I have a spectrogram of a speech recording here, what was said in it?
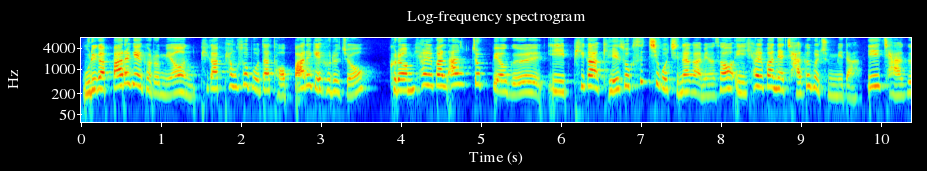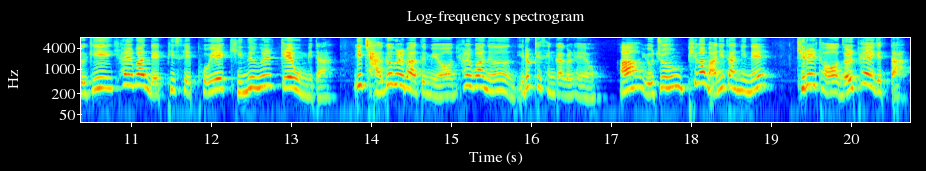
우리가 빠르게 걸으면 피가 평소보다 더 빠르게 흐르죠. 그럼 혈관 안쪽 벽을 이 피가 계속 스치고 지나가면서 이 혈관에 자극을 줍니다. 이 자극이 혈관 내피 세포의 기능을 깨웁니다. 이 자극을 받으면 혈관은 이렇게 생각을 해요. 아, 요즘 피가 많이 다니네? 길을 더 넓혀야겠다.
